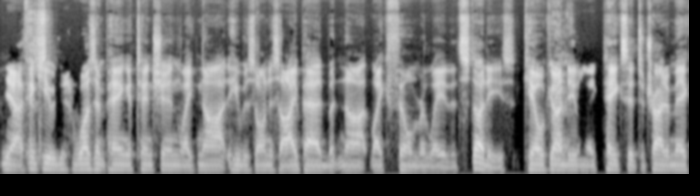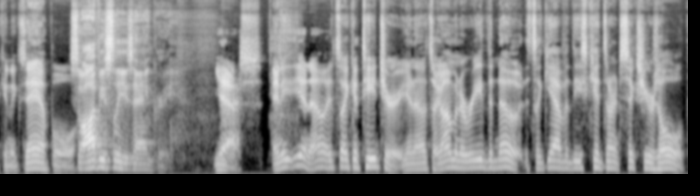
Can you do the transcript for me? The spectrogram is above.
Yeah, I think he just wasn't paying attention. Like, not he was on his iPad, but not like film related studies. Cale Gundy like takes it to try to make an example. So obviously he's angry. yes, and he, you know, it's like a teacher. You know, it's like I'm going to read the note. It's like, yeah, but these kids aren't six years old.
